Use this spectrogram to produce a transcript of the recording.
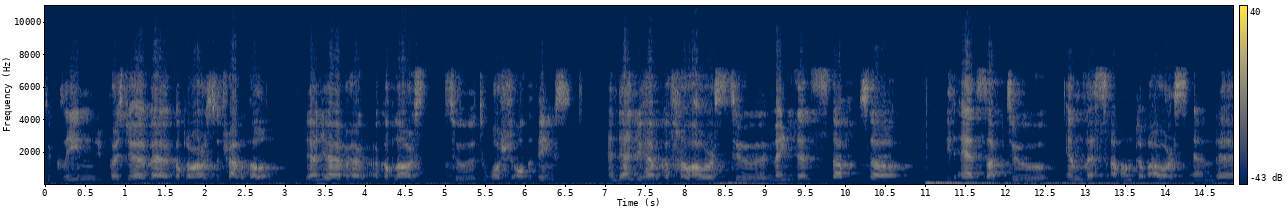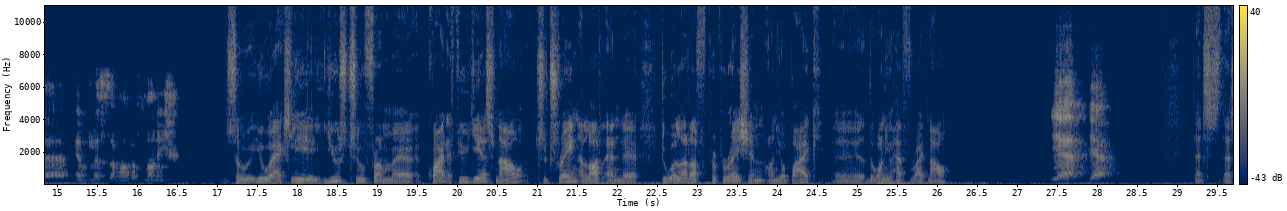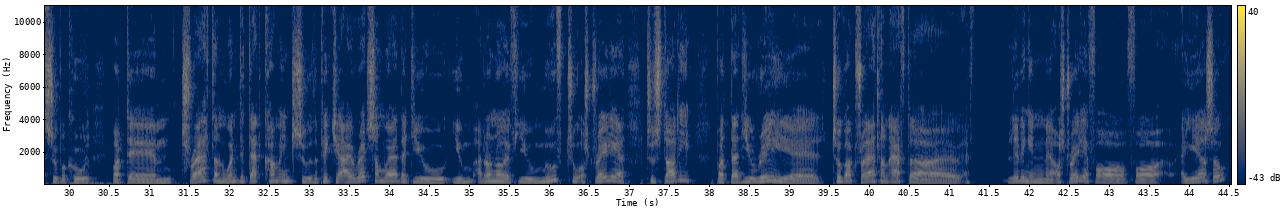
to clean. First, you have a couple of hours to travel home. Then you have a, a couple of hours to, to wash all the things, and then you have a couple of hours to maintenance stuff. So it adds up to endless amount of hours and uh, endless amount of money. So you were actually used to from uh, quite a few years now to train a lot and uh, do a lot of preparation on your bike, uh, the one you have right now. Yeah, yeah. That's that's super cool. But um, triathlon, when did that come into the picture? I read somewhere that you you I don't know if you moved to Australia to study, but that you really uh, took up triathlon after uh, living in Australia for for a year or so.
